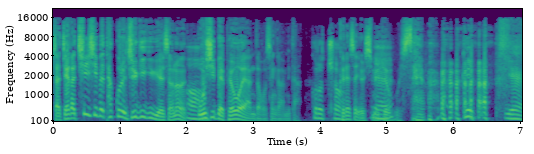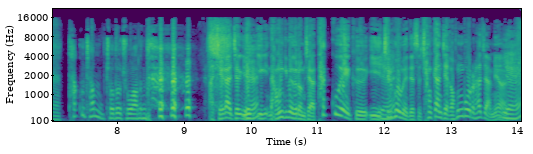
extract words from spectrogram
자 제가 70에 탁구를 즐기기 위해서는 어. 50에 배워야 한다고 생각합니다. 그렇죠. 그래서 열심히 예. 배우고 있어요. 그, 예, 탁구 참 저도 좋아하는데 아, 제가 저기 예. 나온 김에 그럼 제가 탁구의 그이 예. 즐거움에 대해서 잠깐 제가 홍보를 하자면 예.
